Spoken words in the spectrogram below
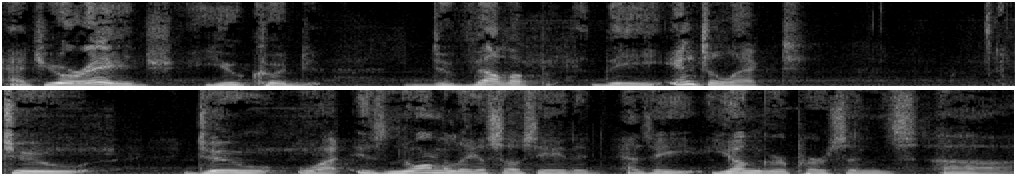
at your age you could develop the intellect to do what is normally associated as a younger person's uh,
